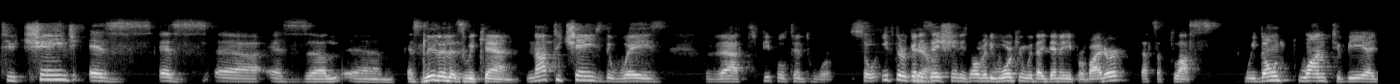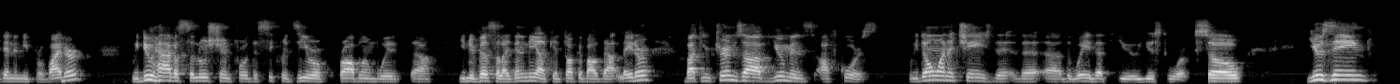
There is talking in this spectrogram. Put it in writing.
to change as as uh, as uh, um, as little as we can, not to change the ways that people tend to work. So if the organization yeah. is already working with identity provider, that's a plus. We don't want to be identity provider. We do have a solution for the secret zero problem with uh, universal identity. I can talk about that later. But in terms of humans, of course, we don't want to change the the uh, the way that you used to work. So using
